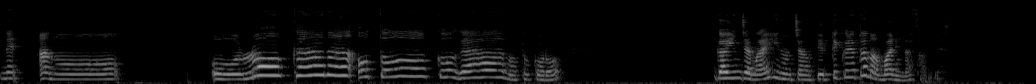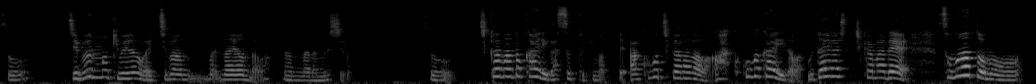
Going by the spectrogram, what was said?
ねあのー、愚かな男がのところ。がいいんじゃない？ひのちゃんって言ってくれたのはマリナさんです。そう。自分の決めるのが一番悩んだわ。なんならむしろ。そう。力と帰りがスッと決まって。あここ力だわ。あここが帰りだわ。歌い出し力でその後の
